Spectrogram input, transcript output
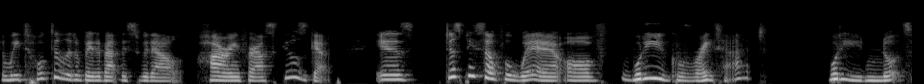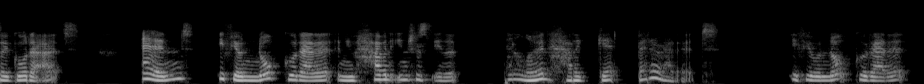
And we talked a little bit about this with our hiring for our skills gap is just be self-aware of what are you great at? What are you not so good at? And if you're not good at it and you have an interest in it, then learn how to get better at it. If you're not good at it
